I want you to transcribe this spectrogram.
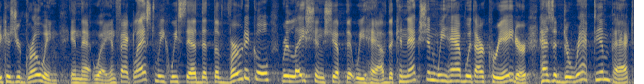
because you're growing in that way. In fact, last week we said that the vertical relationship that we have, the connection we have with our Creator, has a direct impact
